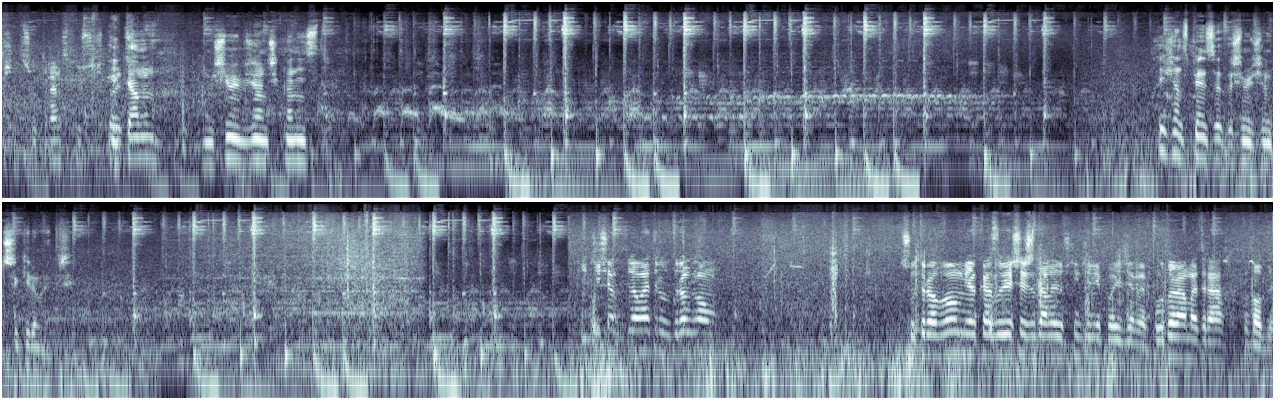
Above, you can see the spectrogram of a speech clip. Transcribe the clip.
Przed szutrem spuścić i tam musimy wziąć kanistrę. Tysiąc pięćset osiemdziesiąt trzy kilometry. Km drogą szutrową i okazuje się, że dalej już nigdzie nie pojedziemy. Półtora metra wody.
